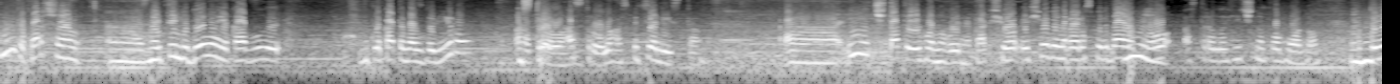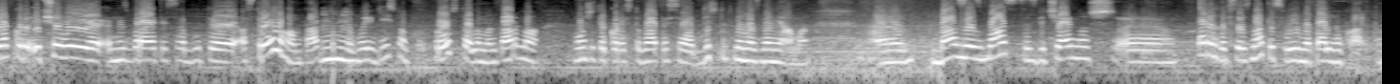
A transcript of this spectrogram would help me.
Ну, по-перше, е, знайти людину, яка буде викликати вас довіру. Астролога. Астролога, спеціаліста. Е, І читати його новини. Так, що якщо він розповідає Мгм. про астрологічну погоду. Тобто, як, якщо ви не збираєтеся бути астрологом, так, Мгм. тобто ви дійсно просто елементарно можете користуватися доступними знаннями. Е, База з баз це, звичайно ж, перед за все знати свою метальну карту.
